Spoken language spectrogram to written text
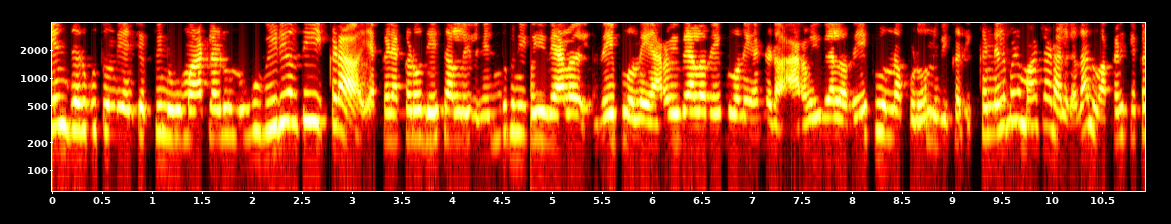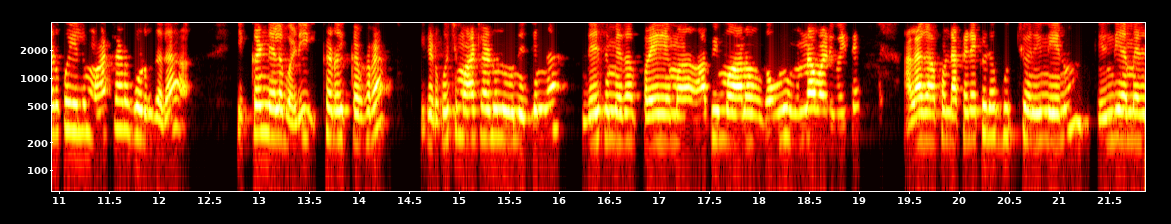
ఏం జరుగుతుంది అని చెప్పి నువ్వు మాట్లాడు. నువ్వు వీడియోలు తీ ఇక్కడ. ఎక్కడెక్కడో దేశాల్లో ఎందుకు నీకు ఈ వేల రేపులు ఉన్నాయి? అరవై వేల రేపులు ఉన్నాయి అంటాడు అరవై వేల రేపులు ఉన్నప్పుడు నువ్వు ఇక్కడ ఇక్కడ నిలబడి మాట్లాడాలి కదా. నువ్వు అక్కడికి ఎక్కడికో వెళ్ళి మాట్లాడకూడదు కదా. ఇక్కడ నిలబడి ఇక్కడ ఇక్కడ ఇక్కడికి వచ్చి మాట్లాడు నువ్వు నిజంగా. దేశం మీద ప్రేమ అభిమానం గౌరవం ఉన్నవాడివైతే అలా కాకుండా అక్కడెక్కడో కూర్చొని నేను ఇండియా మీద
